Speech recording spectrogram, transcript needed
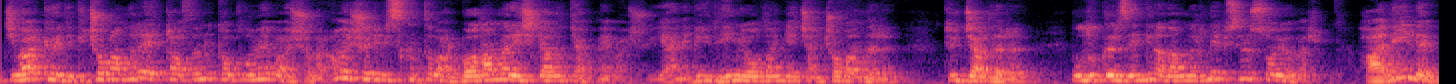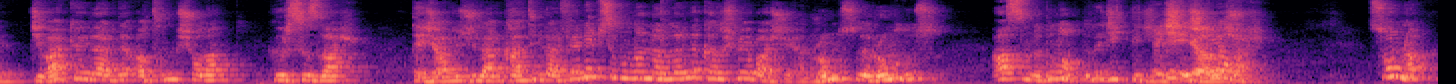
civar köydeki çobanları etraflarını toplamaya başlıyorlar. Ama şöyle bir sıkıntı var. Bu adamlar eşkıyalık yapmaya başlıyor. Yani bildiğin yoldan geçen çobanları, tüccarları, buldukları zengin adamların hepsini soyuyorlar. Haliyle civar köylerde atılmış olan hırsızlar, tecavüzcüler, katiller falan hepsi bunların aralarında karışmaya başlıyor. Yani Romulus ve Romulus aslında bu noktada ciddi ciddi Eşkıyalar. eşkıyalar. Sonra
